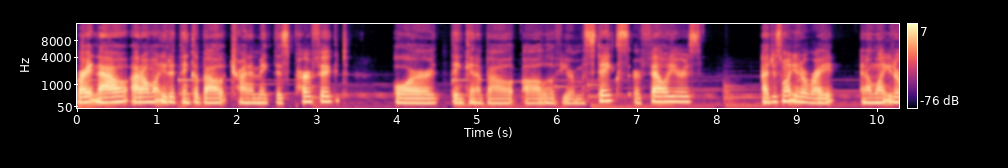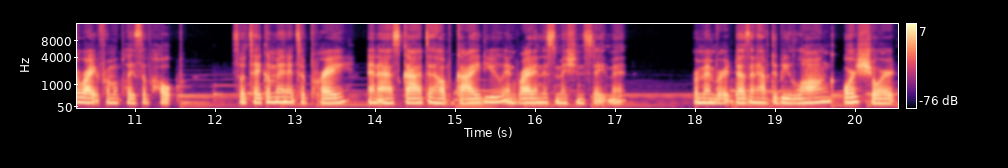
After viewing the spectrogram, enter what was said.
Right now, I don't want you to think about trying to make this perfect or thinking about all of your mistakes or failures. I just want you to write, and I want you to write from a place of hope. So take a minute to pray and ask God to help guide you in writing this mission statement. Remember, it doesn't have to be long or short,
